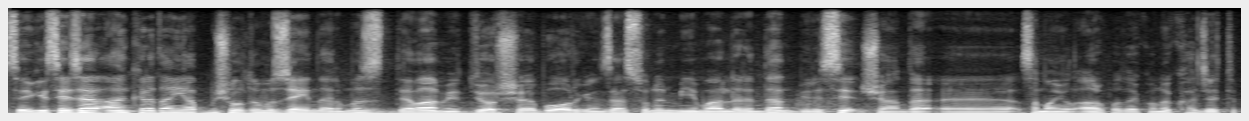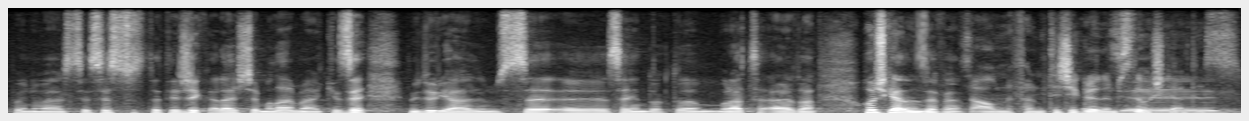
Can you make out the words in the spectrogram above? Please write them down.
Sevgili seyirciler Ankara'dan yapmış olduğumuz yayınlarımız devam ediyor. Ee, Bu organizasyonun mimarlarından birisi şu anda e, Samanyolu Avrupa'da konuk Hacettepe Üniversitesi Stratejik Araştırmalar Merkezi Müdür Yardımcısı e, Sayın Doktor Murat Erdoğan. Hoş geldiniz efendim. Sağ olun efendim. Teşekkür ederim. Siz de hoş Ee, geldiniz.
